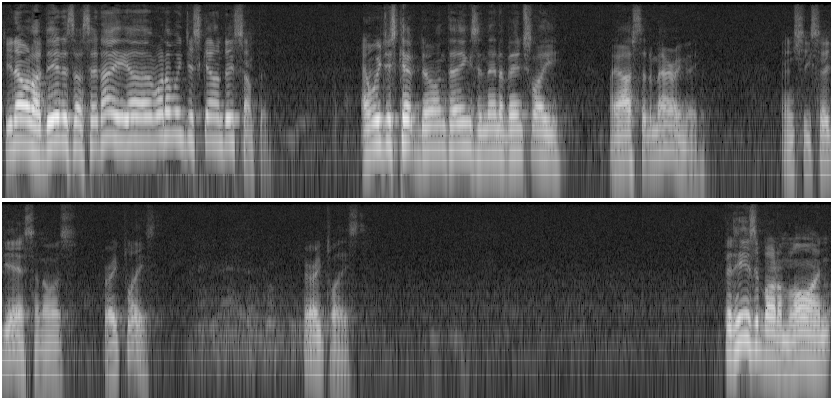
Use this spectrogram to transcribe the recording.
Do you know what I did? Is I said, hey, uh, why don't we just go and do something? And we just kept doing things, and then eventually I asked her to marry me. And she said yes, and I was very pleased. Very pleased. But here's the bottom line.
